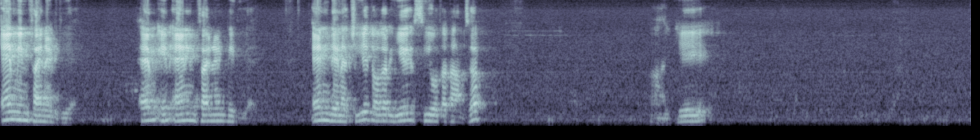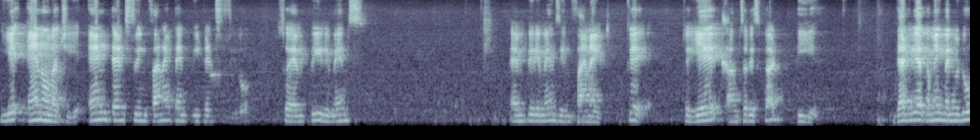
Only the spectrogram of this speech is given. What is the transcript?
m इनफाइनाइट दिया है। m इन n इनफाइनाइट नहीं दिया है। n देना चाहिए। तो अगर ये c होता था आंसर हाँ ये ये n होना चाहिए। n tends to infinite and p tends to zero so mp remains mp remains infinite okay तो ये आंसर इसका d है। That we are coming when we do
